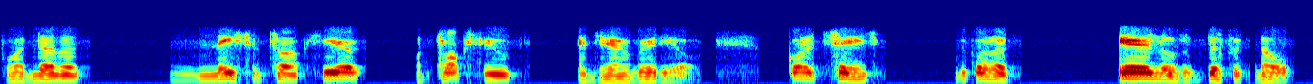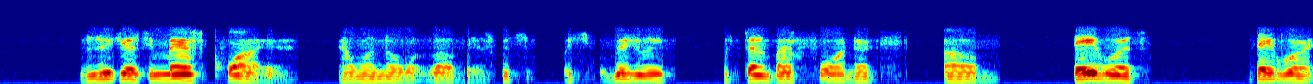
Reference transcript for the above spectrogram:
for another Nation Talk here on Talk Show and Jam Radio. Going to change. We're going to end on a different note. The New Jersey Mass Choir. I want to know what love is, which which originally was done by Foreigner. Um, they was they were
